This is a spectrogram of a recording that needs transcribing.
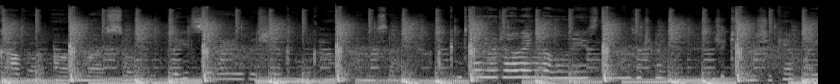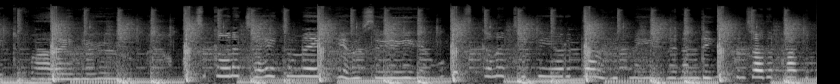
Cover on my soul. Please say that you can come inside. I can tell you, darling, these make you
